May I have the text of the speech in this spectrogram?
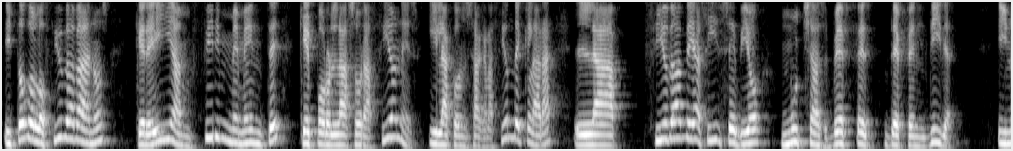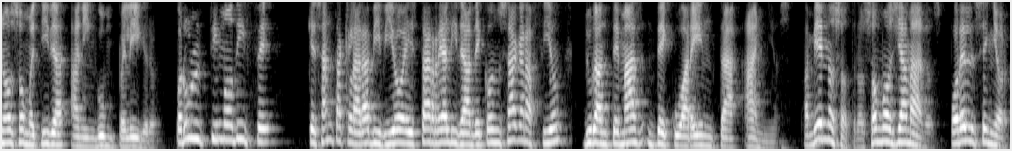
Y todos los ciudadanos creían firmemente que por las oraciones y la consagración de Clara, la ciudad de Asís se vio muchas veces defendida y no sometida a ningún peligro. Por último dice que Santa Clara vivió esta realidad de consagración durante más de 40 años. También nosotros somos llamados por el Señor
